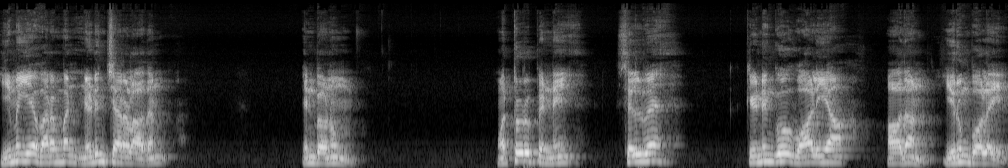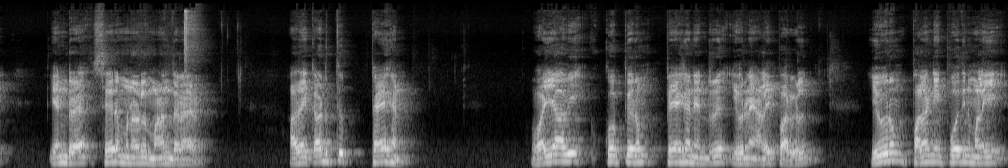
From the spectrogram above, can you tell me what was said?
இமய வரம்பன் நெடுஞ்சேரலாதன் என்பவனும் மற்றொரு பெண்ணை செல்வ கெடுங்கோ வாலியா ஆதான் இரும்போலை என்ற சேர மன்னர்கள் மணந்தனர். அதைக் அடுத்து பேகன் வையாவி கோப்பெரும் பேகன் என்று இவரை அழைப்பார்கள். இவரும் பழனி போதின்மலையை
